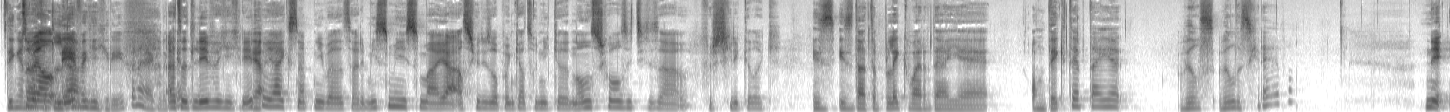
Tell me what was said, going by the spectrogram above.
Dingen Terwijl, uit het ja, leven gegrepen eigenlijk. Uit hè? het leven gegrepen, Ja. ja. Ik snap niet wat het daar mis mee is. Maar ja, als je dus op een katholieke nonnenschool zit, is dat verschrikkelijk. Is, is dat de plek waar dat jij ontdekt hebt dat je wil, wilde schrijven? Nee,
